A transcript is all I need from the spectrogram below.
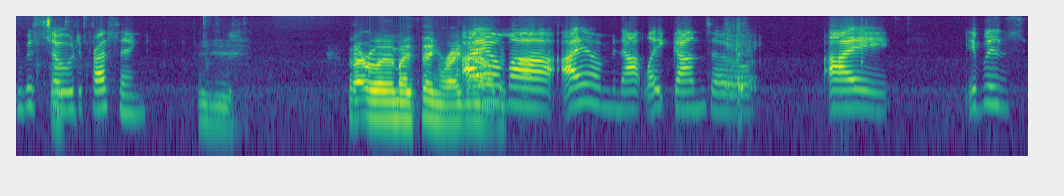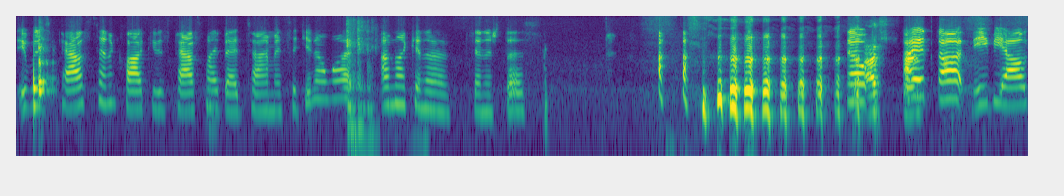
It was so depressing. Not really my thing right now. I am uh I am not like Gonzo. I it was it was past ten o'clock, it was past my bedtime. I said, you know what? I'm not gonna finish this. No, I had thought maybe I'll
